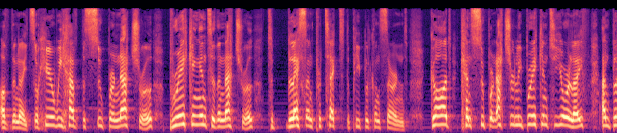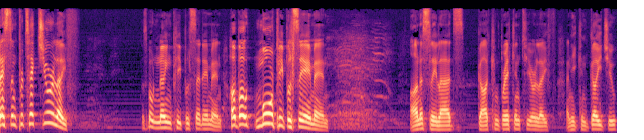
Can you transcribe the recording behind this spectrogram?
of the night. So here we have the supernatural breaking into the natural to bless and protect the people concerned. God can supernaturally break into your life and bless and protect your life. There's about nine people said amen. How about more people say amen? amen? Honestly, lads, God can break into your life and He can guide you,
